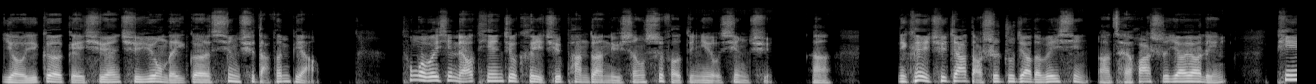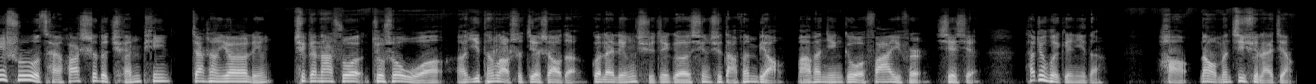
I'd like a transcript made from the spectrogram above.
有一个给学员去用的一个兴趣打分表，通过微信聊天就可以去判断女生是否对你有兴趣啊。你可以去加导师助教的微信啊，采花师幺幺零，拼音输入采花师的全拼加上幺幺零。去跟他说，就说我啊，伊藤老师介绍的，过来领取这个兴趣打分表，麻烦您给我发一份，谢谢。他就会给你的。好，那我们继续来讲，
